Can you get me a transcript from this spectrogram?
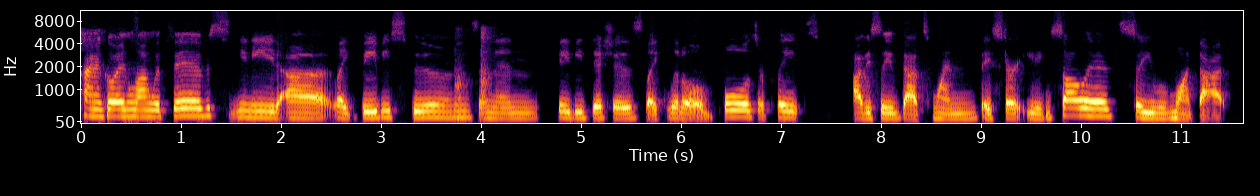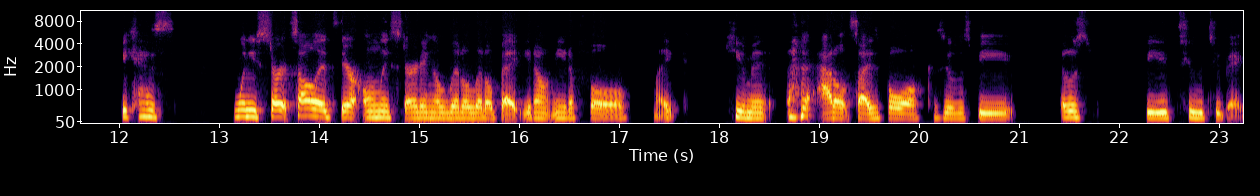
kind of going along with bibs, you need uh, like baby spoons and then baby dishes, like little bowls or plates. Obviously, that's when they start eating solids. So you would want that because when you start solids, they're only starting a little, little bit. You don't need a full like human adult size bowl because it'll just be it'll just be too too big.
